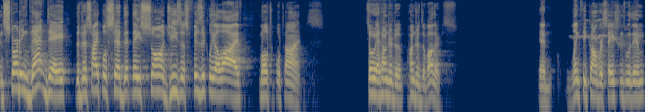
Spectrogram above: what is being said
And starting that day, the disciples said that they saw Jesus physically alive multiple times. So had hundreds of, hundreds of others. They had lengthy conversations with him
